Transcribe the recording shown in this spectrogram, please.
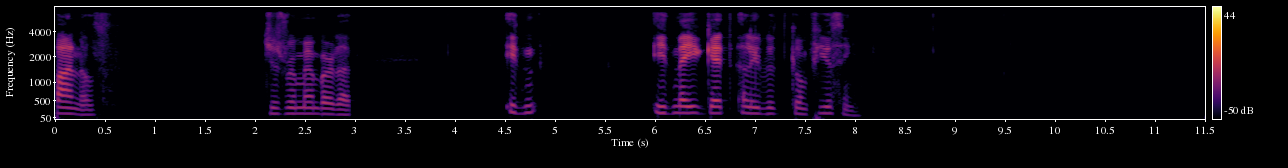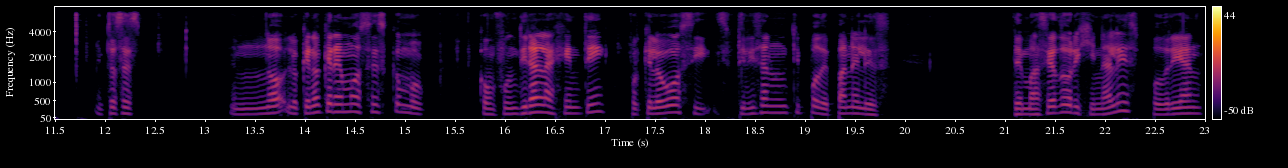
panels, just remember that it it may get a little bit confusing. Entonces, no, lo que no queremos es como confundir a la gente, porque luego si, si utilizan un tipo de paneles demasiado originales, podrían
